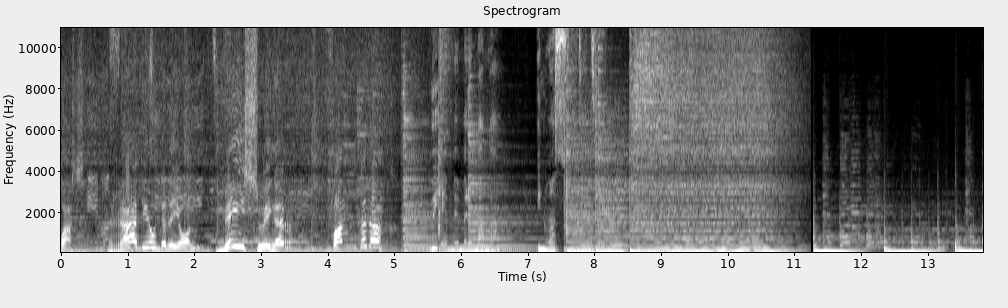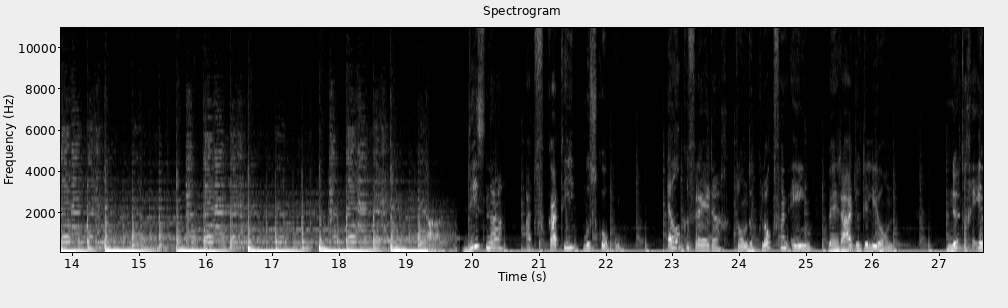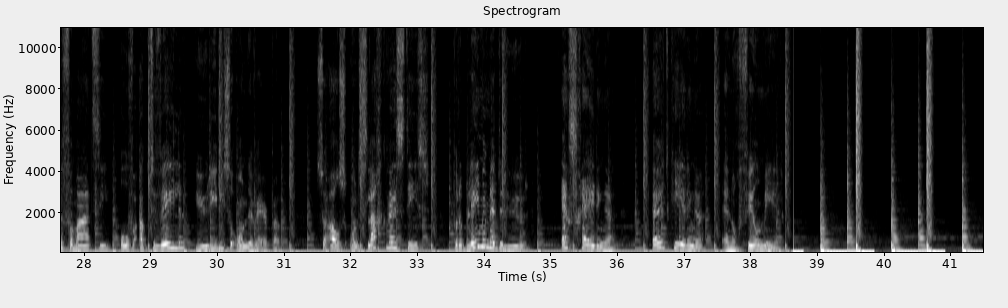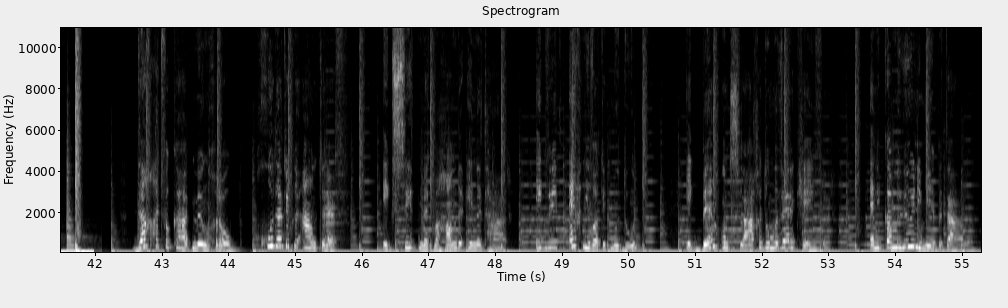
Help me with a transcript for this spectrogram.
Was Radio de Leon, meeswinger van de dag. And memory mama in. Disna Advocati Muskopu. Elke vrijdag rond de klok van 1 bij Radio de Leon. Nuttige informatie over actuele juridische onderwerpen, zoals ontslagkwesties, problemen met de huur, echtscheidingen, uitkeringen en nog veel meer. Dag advocaat Mungroop, goed dat ik u aantref. Ik zit met mijn handen in het haar. Ik weet echt niet wat ik moet doen. Ik ben ontslagen door mijn werkgever en ik kan mijn huur niet meer betalen.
